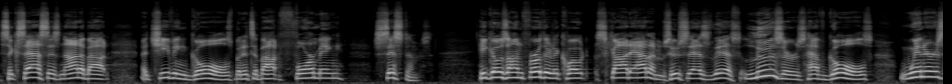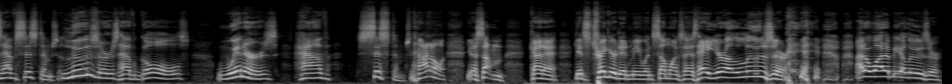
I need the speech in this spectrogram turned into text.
Success is not about achieving goals, but it's about forming systems. He goes on further to quote Scott Adams, who says this Losers have goals Winners have systems. Losers have goals. Winners have systems. Now, I don't, you know, something kind of gets triggered in me when someone says, Hey, you're a loser. I don't want to be a loser.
